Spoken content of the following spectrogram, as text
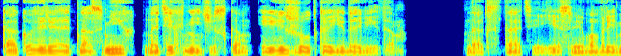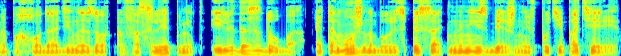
«Как уверяет нас Мих, на техническом и жутко ядовитом. Да, кстати, если во время похода один из орков ослепнет или даст дуба, это можно будет списать на неизбежные в пути потери.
